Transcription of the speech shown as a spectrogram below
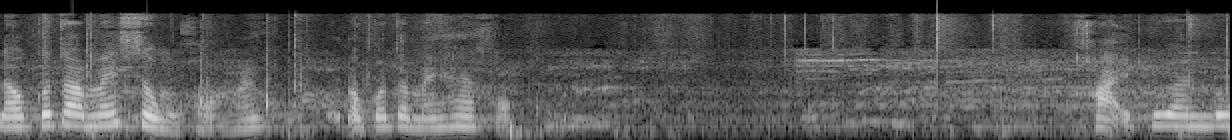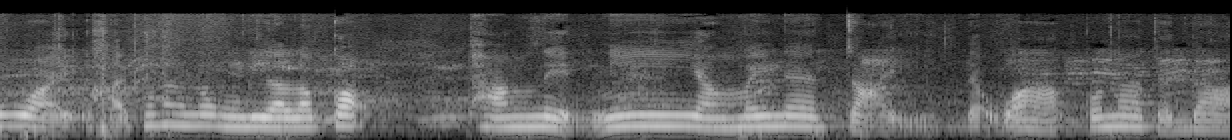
เราก็จะไม่ส่งของให้ เราก็จะไม่ให้ของคุณ ขายเพื่อนด้วย ขายเพื่อนทางโรงเรียนแล้วก็ทางเน็ตนี่ยังไม่แน่ใจ แต่ว่าก็น่าจะได้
